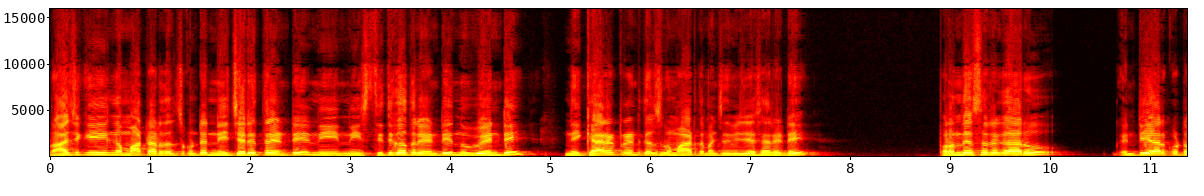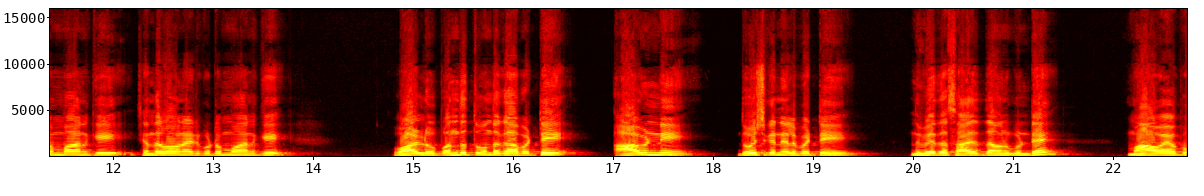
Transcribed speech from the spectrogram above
రాజకీయంగా మాట్లాడదలుచుకుంటే నీ చరిత్ర ఏంటి? నీ నీ స్థితిగతులు ఏంటి? నువ్వేంటి? నీ క్యారెక్టర్ ఏంటి? తెలుసుకుని మాట్లాడితే మంచిది విజయసాయిరెడ్డి. పురంధేశ్వరి గారు ఎన్టీఆర్ కుటుంబానికి చంద్రబాబు నాయుడు కుటుంబానికి వాళ్ళు బంధుత్వం ఉంది కాబట్టి ఆవిడ్ని దోషిగా నిలబెట్టి నువ్వేదో సాధిద్దాం అనుకుంటే మా వైపు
